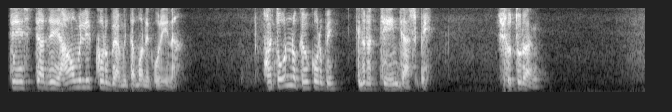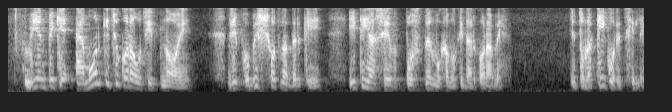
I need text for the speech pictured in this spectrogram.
চেঞ্জটা যে আওয়ামী লীগ করবে আমি তা মনে করি না। হয়তো অন্য কেউ করবে, কিন্তু চেঞ্জ আসবে। সুতরাং বিএনপিকে এমন কিছু করা উচিত নয় যে ভবিষ্যৎ তাদেরকে ইতিহাসে প্রশ্নের মুখোমুখি দাঁড় করাবে। যে তোমরা কি করেছিলে?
